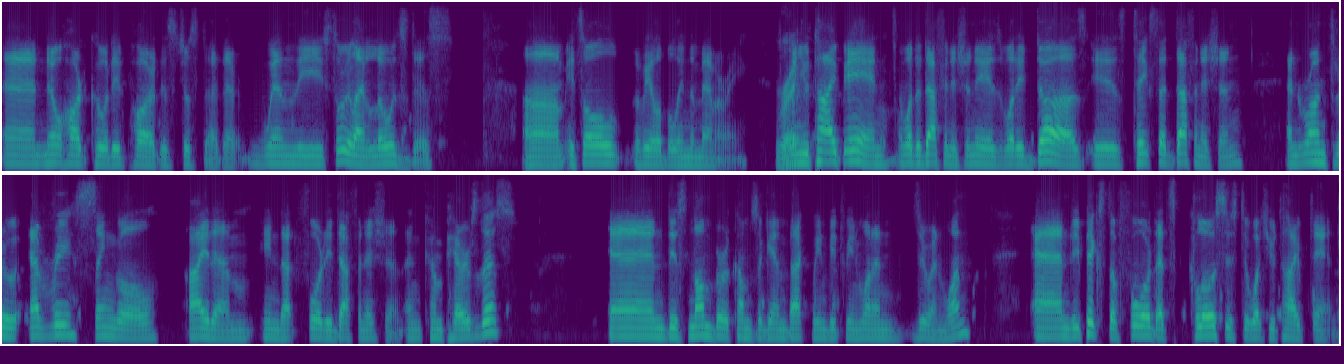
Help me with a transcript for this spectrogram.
and no hard coded part. It's just that there. When the storyline loads this, um, it's all available in the memory. Right. When you type in what the definition is, what it does is takes that definition and run through every single item in that 40 definition and compares this and this number comes again back in between one and zero and one, and it picks the four that's closest to what you typed in,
